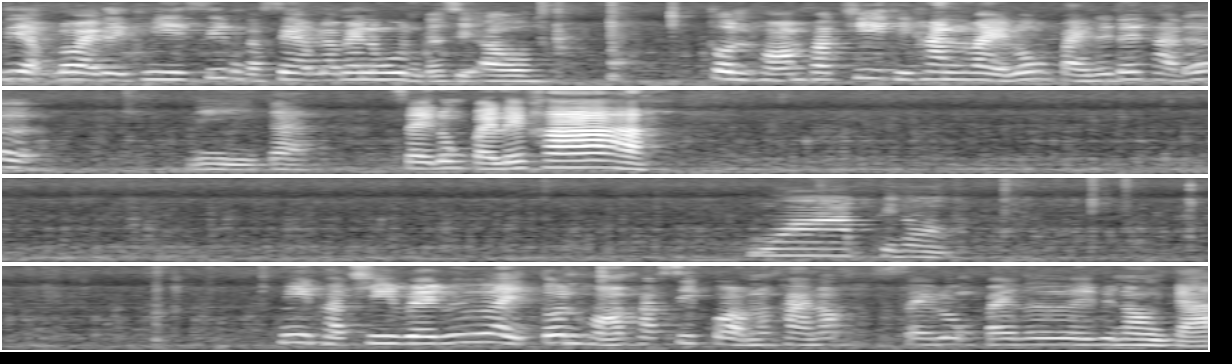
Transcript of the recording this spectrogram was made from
เรียบร้อยได้ที่ซิมกระแซบแล้วแม่นุ่นก็สิเอา ต้นหอมผักชีที่หั่นไว้ลงไปเลยเด้ค่ะเด้อ นี่จ้ะใส่ลงไปเลยค่ะว้าพี่น้อง มีผักชีไว้เรื่อย ต้นหอมผักชีปลอมนะคะเนาะใส่ลงไปเลยพี่น้องจ้า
